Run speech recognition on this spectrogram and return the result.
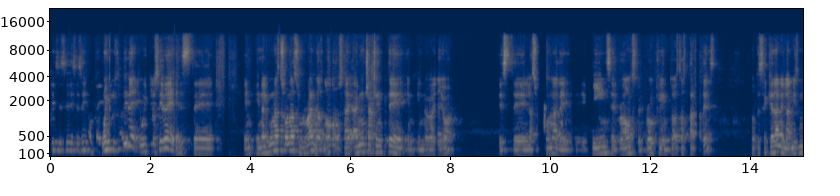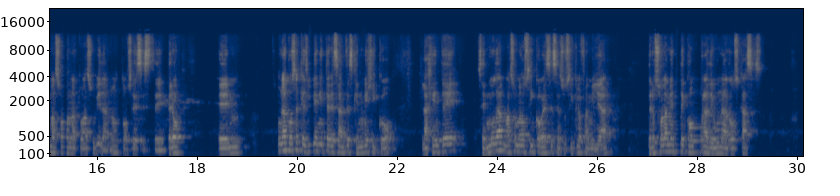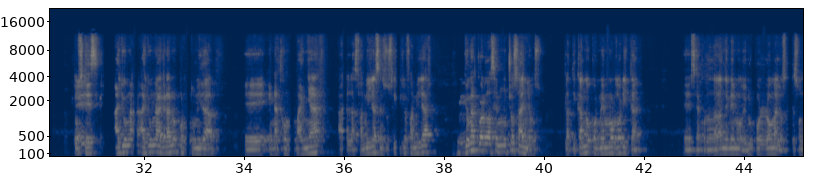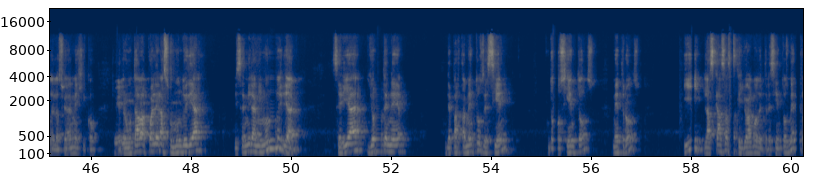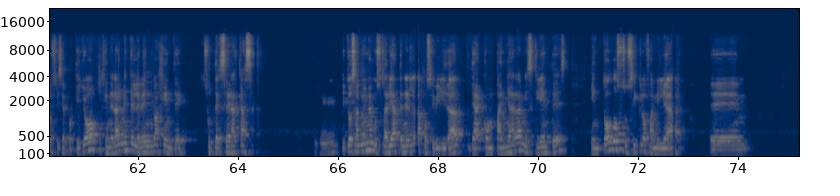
sí, sí, sí, sí. O inclusive, o inclusive este, en, en, algunas zonas urbanas, ¿no? O sea, hay mucha gente en, en Nueva York, este, en la zona de, de Queens, el Bronx, el Brooklyn, todas estas partes, donde se quedan en la misma zona toda su vida, ¿no? Entonces, este, pero em, una cosa que es bien interesante es que en México la gente se muda más o menos cinco veces en su ciclo familiar, pero solamente compra de una a dos casas. Entonces, hay una, hay una gran oportunidad eh, en acompañar a las familias en su ciclo familiar. Yo me acuerdo hace muchos años, platicando con Memo Ordorica, eh, se acordarán de Memo del Grupo Loma, los que son de la Ciudad de México, le preguntaba cuál era su mundo ideal. Dice, mira, mi mundo ideal sería yo tener departamentos de 100, 200 metros y las casas que yo hago de 300 metros. Dice, porque yo generalmente le vendo a gente su tercera casa. Entonces a mí me gustaría tener la posibilidad de acompañar a mis clientes en todo su ciclo familiar, eh,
